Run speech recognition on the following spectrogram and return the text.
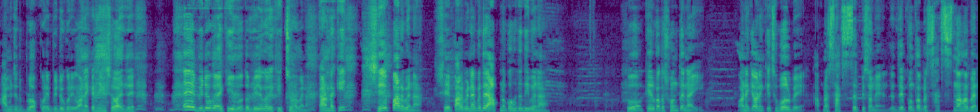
আমি যদি ব্লগ করি ভিডিও করি, অনেকের হিংসে হয় যে, এই ভিডিও করে কি তোর ভিডিও করে কিচ্ছু হবে না। কারণটা কি? সে পারবে না। সে পারবে না, বিদায়। আপনাকে হতে দিবে না। তো কেউ কথা শুনতে নাই। অনেকে অনেক কিছু বলবে আপনার সাকসেসের পিছনে। যে পর্যন্ত আপনি সাকসেস না হবেন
